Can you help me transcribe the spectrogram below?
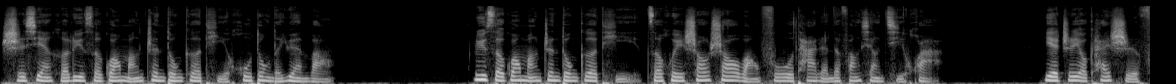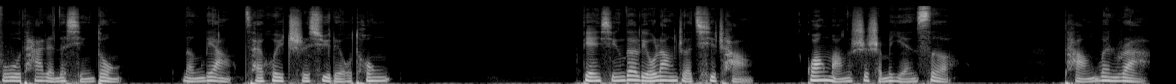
实现和绿色光芒震动个体互动的愿望。绿色光芒振动个体，则会稍稍往服务他人的方向极化。也只有开始服务他人的行动，能量才会持续流通。典型的流浪者气场，光芒是什么颜色？唐问 Ra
